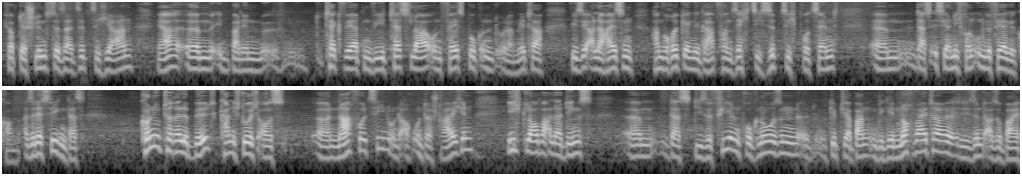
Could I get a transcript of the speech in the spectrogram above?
ich glaube der schlimmste seit 70 Jahren. Ja, ähm, bei den äh, Tech-Werten wie Tesla und Facebook und, oder Meta, wie sie alle heißen, haben wir Rückgänge gehabt von 60, 70 Prozent. Ähm, das ist ja nicht von ungefähr gekommen. Also deswegen, das konjunkturelle Bild kann ich durchaus nachvollziehen und auch unterstreichen. Ich glaube allerdings, ähm, dass diese vielen Prognosen, es äh, gibt ja Banken, die gehen noch weiter, die sind also bei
